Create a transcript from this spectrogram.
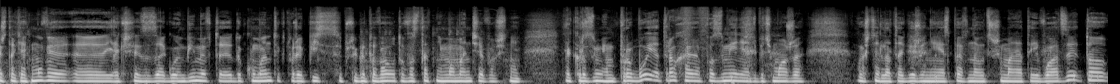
Chociaż tak jak mówię, e, jak się zagłębimy w te dokumenty, które PiS przygotowało, to w ostatnim momencie właśnie, jak rozumiem, próbuje trochę pozmieniać, być może właśnie dlatego, że nie jest pewne utrzymania tej władzy. To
